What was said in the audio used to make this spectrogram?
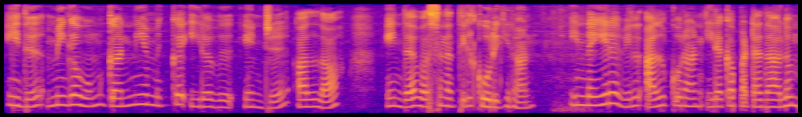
இது மிகவும் கண்ணியமிக்க இரவு என்று அல்லாஹ் இந்த வசனத்தில் கூறுகிறான். இந்த இரவில் அல் குரான் இறக்கப்பட்டதாலும்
